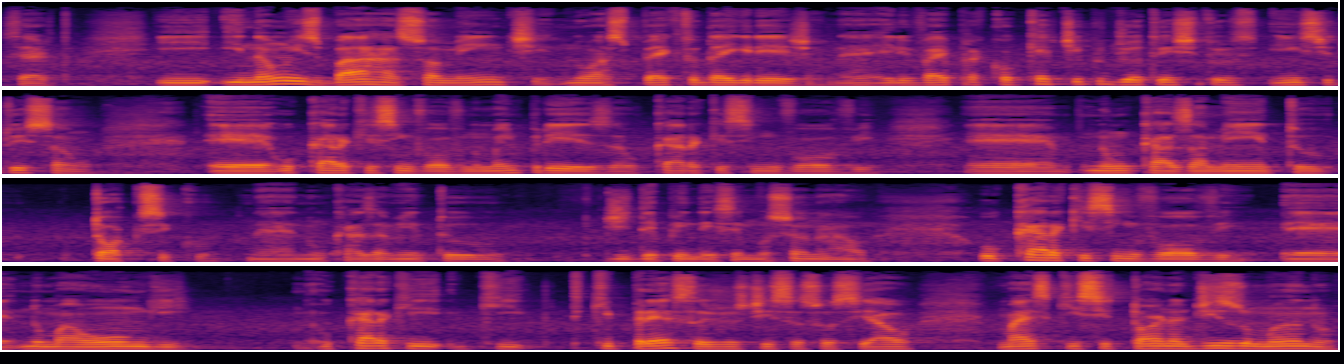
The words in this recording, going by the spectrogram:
certo? E, e não esbarra somente no aspecto da igreja, né? Ele vai para qualquer tipo de outra institu instituição. É, o cara que se envolve numa empresa, o cara que se envolve é, num casamento tóxico, né? Num casamento de dependência emocional o cara que se envolve é, numa ONG, o cara que, que, que presta justiça social, mas que se torna desumano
